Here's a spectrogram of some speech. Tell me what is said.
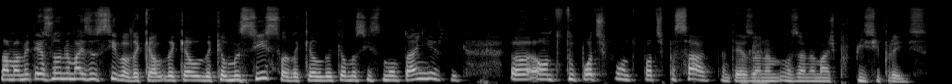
normalmente é a zona mais acessível daquele, daquele, daquele maciço, ou daquele, daquele maciço de montanhas, de, uh, onde tu podes, onde podes passar. Portanto, é okay. a, zona, a zona mais propícia para isso.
